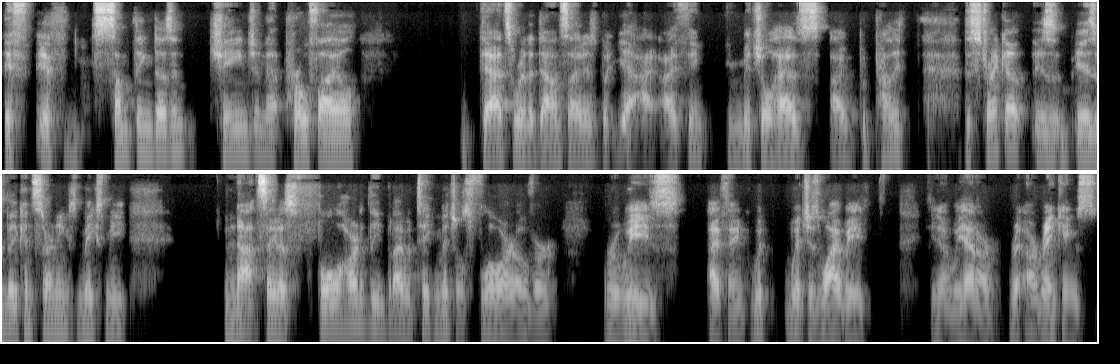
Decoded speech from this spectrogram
If if something doesn't change in that profile, that's where the downside is. But yeah, I, I think Mitchell has. I would probably the strikeout is is a bit concerning. Makes me not say this full heartedly, but I would take Mitchell's floor over Ruiz, I think, which is why we, you know, we had our our rankings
